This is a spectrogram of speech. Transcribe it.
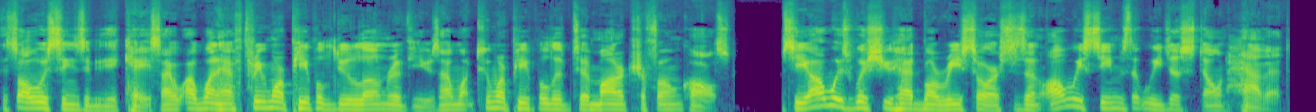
This always seems to be the case. I, I want to have three more people to do loan reviews. I want two more people to, to monitor phone calls. So you always wish you had more resources and always seems that we just don't have it.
